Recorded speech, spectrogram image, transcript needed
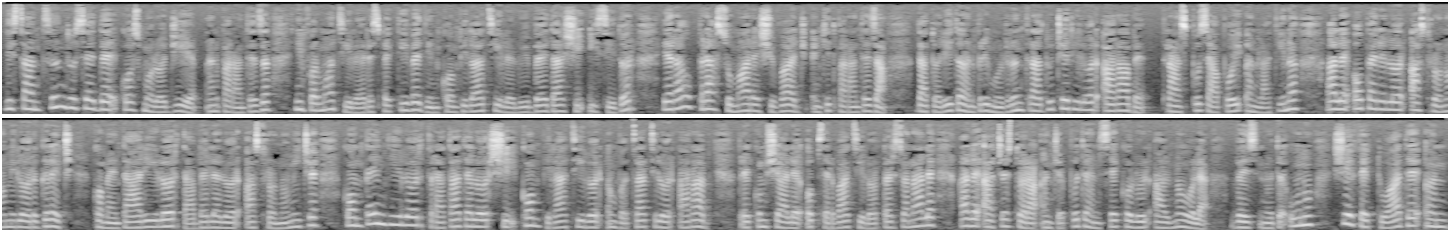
distanțându-se de cosmologie. În paranteză, informațiile respective din compilațiile lui Beda și Isidor erau prea sumare și vagi, închid paranteza, datorită în primul rând traducerilor arabe, transpuse apoi în latină, ale operelor astronomilor greci, comentariilor, tabelelor astronomice, compendiilor, tratatelor și compilațiilor învățaților arabi, precum și ale observațiilor personale ale acestora începute în secolul al IX-lea, vezi notă 1, și efectuate în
